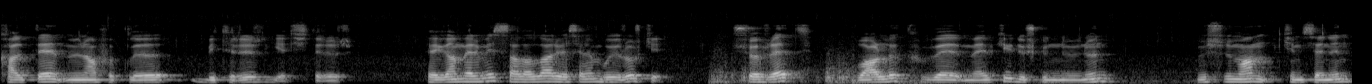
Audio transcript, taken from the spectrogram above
kalpte münafıklığı bitirir, yetiştirir. Peygamberimiz sallallahu aleyhi ve sellem buyurur ki, şöhret, varlık ve mevki düşkünlüğünün Müslüman kimsenin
